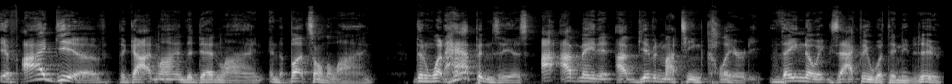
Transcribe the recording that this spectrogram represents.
if I give the guideline, the deadline, and the butts on the line, then what happens is I, have made it, I've given my team clarity. They know exactly what they need to do.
